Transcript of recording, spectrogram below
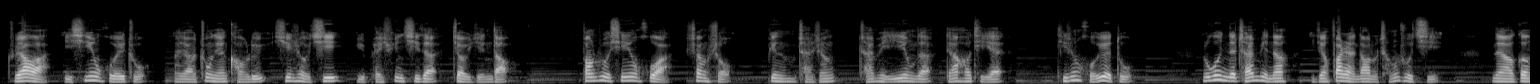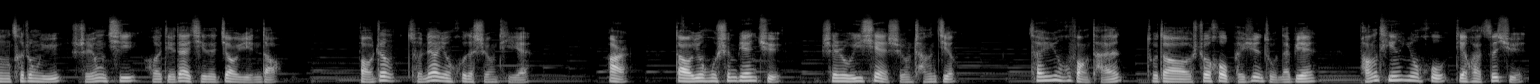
主要啊以新用户为主，那要重点考虑新手期与培训期的教育引导，帮助新用户啊上手并产生产品应用的良好体验，提升活跃度。如果你的产品呢已经发展到了成熟期，那要更侧重于使用期和迭代期的教育引导。保证存量用户的使用体验。二，到用户身边去，深入一线使用场景，参与用户访谈，做到售后培训组那边旁听用户电话咨询，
